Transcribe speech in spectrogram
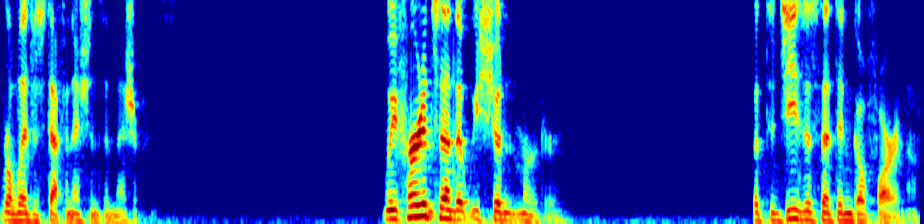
religious definitions and measurements. We've heard it said that we shouldn't murder. But to Jesus, that didn't go far enough.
